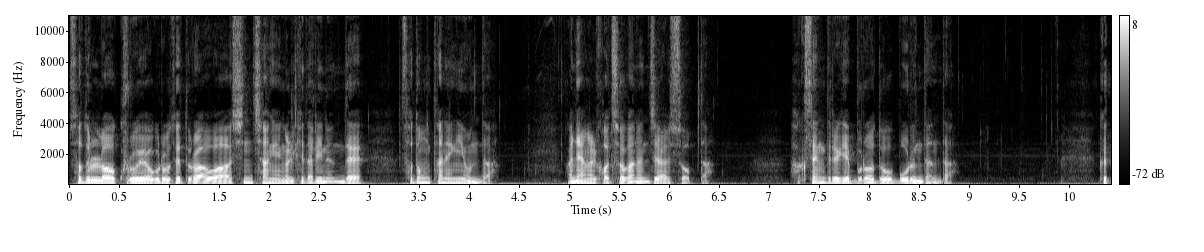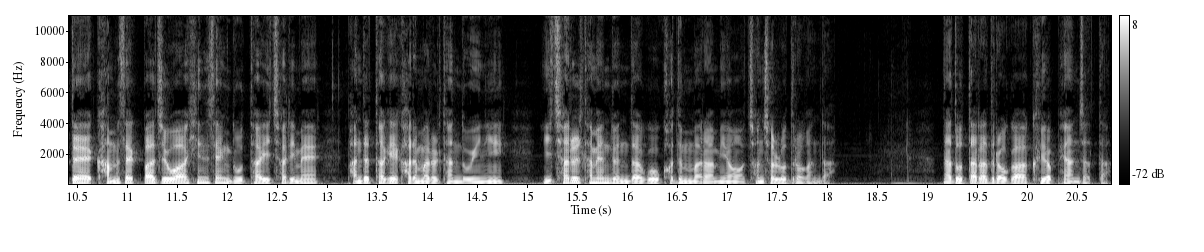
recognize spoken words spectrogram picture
서둘러 구로역으로 되돌아와 신창행을 기다리는데 서동탄행이 온다. 안양을 거쳐가는지 알 수 없다. 학생들에게 물어도 모른단다. 그때 감색 바지와 흰색 노타이 차림에 반듯하게 가르마를 탄 노인이 이 차를 타면 된다고 거듭말하며 전철로 들어간다. 나도 따라 들어가 그 옆에 앉았다.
